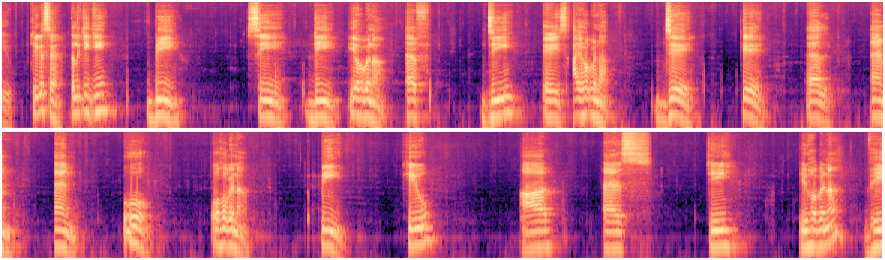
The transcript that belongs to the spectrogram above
ইউ ঠিক আছে? তাহলে কি কি? বি সি ডি ই হবে না এফ জি এইচ আই হবে না J K L M N O O হবে না P Q R S T U হবে না V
